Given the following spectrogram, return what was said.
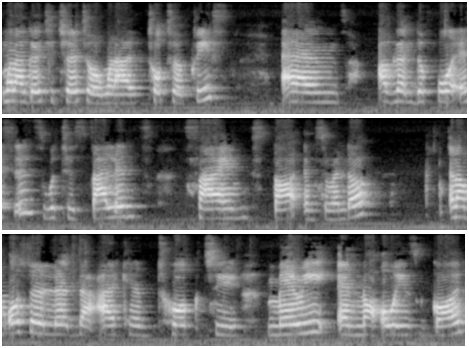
when I go to church or when I talk to a priest, and I've learned the four S's, which is silence, sign, start, and surrender. And I've also learned that I can talk to Mary and not always God,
